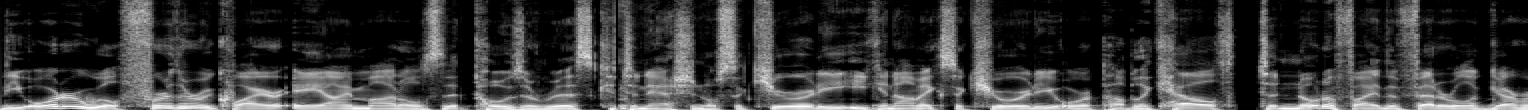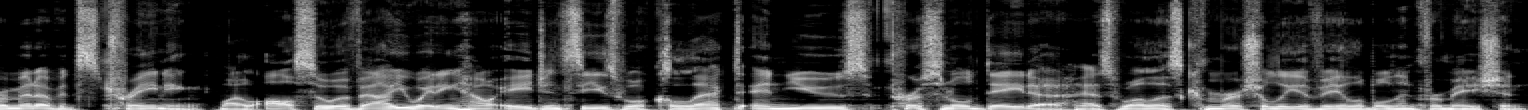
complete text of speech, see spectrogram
The order will further require AI models that pose a risk to national security, economic security, or public health to notify the federal government of its training, while also evaluating how agencies will collect and use personal data as well as commercially available information.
